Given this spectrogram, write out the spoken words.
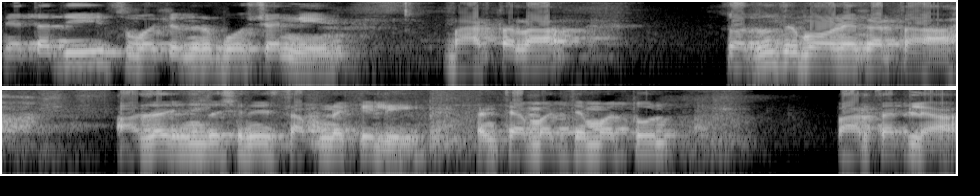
नेताजी सुभाषचंद्र बोस यांनी भारताला स्वातंत्र्य मिळवण्याकरता आझाद हिंद सेनेची स्थापना केली आणि त्या माध्यमातून भारतातल्या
